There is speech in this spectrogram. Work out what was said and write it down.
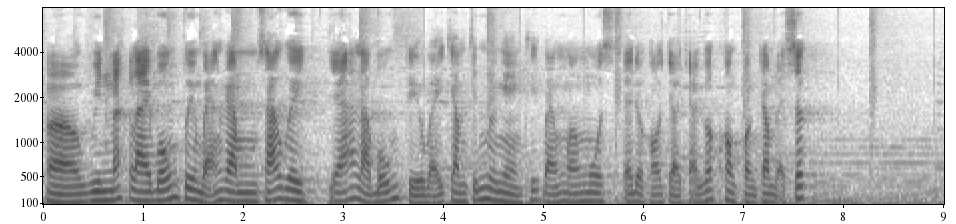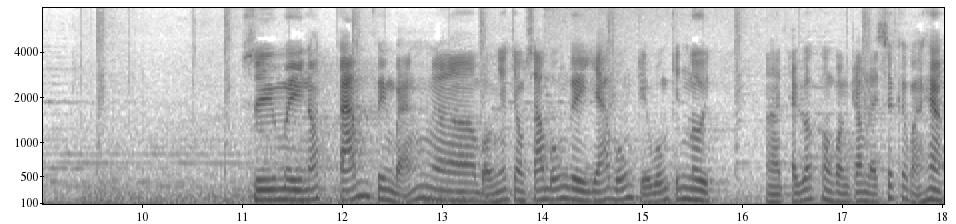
Uh, Winmax Lite 4 phiên bản RAM 6GB giá là 4 triệu 790 ngàn. Khi bạn mua sẽ được hỗ trợ trả góp 0% lãi suất. Xiaomi Note 8 phiên bản uh, bộ nhớ trong 64GB giá 4 triệu 490 à, ờ, trả góp 0% lãi suất các bạn ha.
